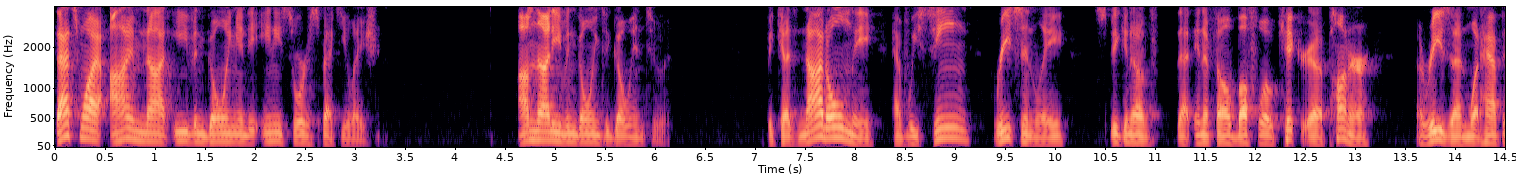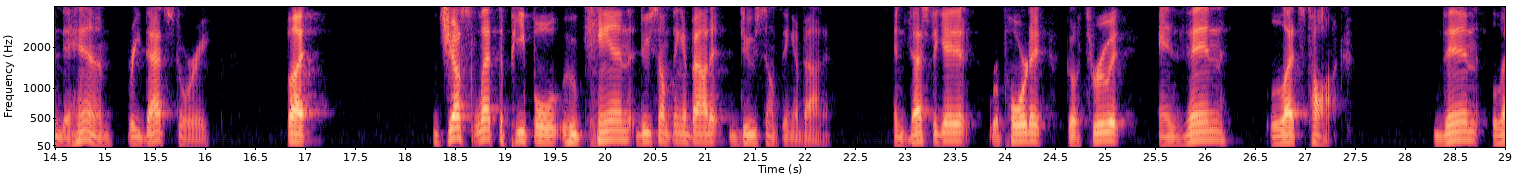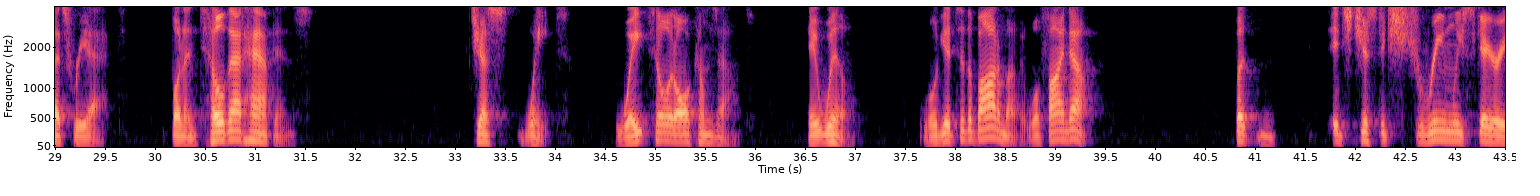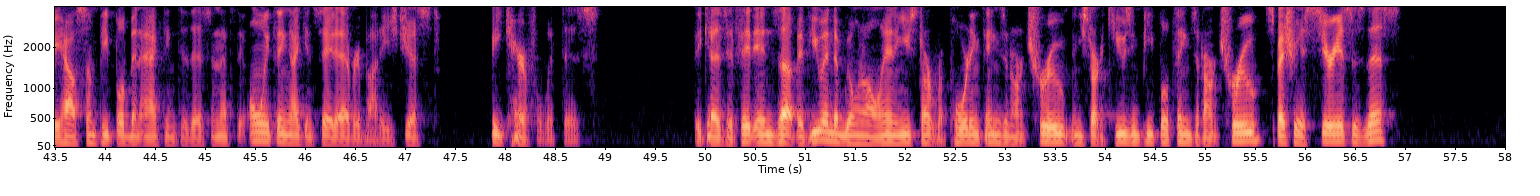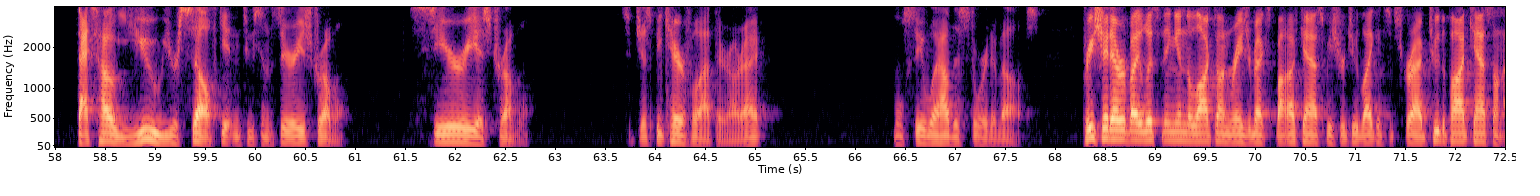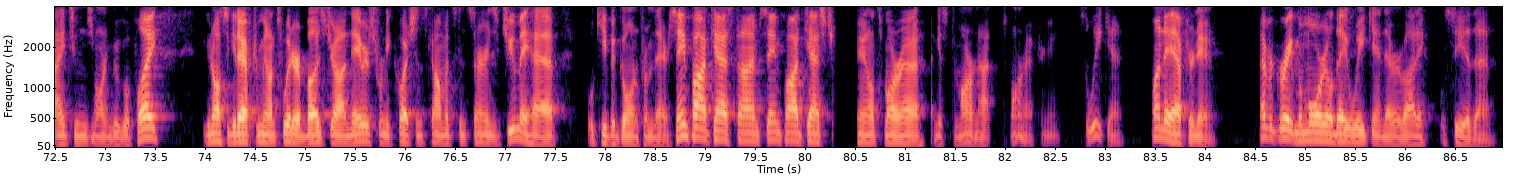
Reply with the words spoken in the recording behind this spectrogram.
That's why I'm not even going into any sort of speculation. I'm not even going to go into it because not only have we seen recently, speaking of that NFL Buffalo kicker uh, punter, Araiza and what happened to him, read that story, but just let the people who can do something about it do something about it. Investigate it, report it, go through it, and then let's talk. Then let's react. But until that happens, just wait. Wait till it all comes out. It will. We'll get to the bottom of it. We'll find out. But it's just extremely scary how some people have been acting to this. And that's the only thing I can say to everybody is just be careful with this. Because if it ends up, if you end up going all in and you start reporting things that aren't true and you start accusing people of things that aren't true, especially as serious as this, that's how you yourself get into some serious trouble. Serious trouble. So just be careful out there. All right. We'll see what, how this story develops. Appreciate everybody listening in to Locked On Razorbacks podcast. Be sure to like and subscribe to the podcast on iTunes or on Google Play. You can also get after me on Twitter at Buzz John Nabors for any questions, comments, concerns that you may have. We'll keep it going from there. Same podcast time, same podcast channel tomorrow. I guess tomorrow, not tomorrow afternoon. It's the weekend, Monday afternoon. Have a great Memorial Day weekend, everybody. We'll see you then.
